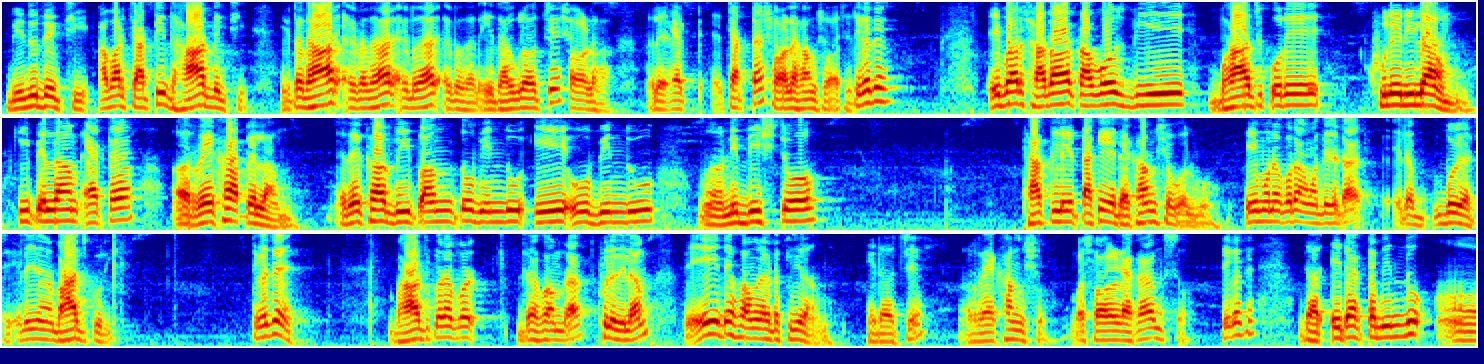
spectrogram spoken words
বিন্দু দেখছি, আবার চারটি ধার দেখছি, একটা ধার একটা ধার একটা ধার একটা ধার, এই ধারগুলো হচ্ছে সরলরেখা। তাহলে এক, চারটা সরলরেখাংশ আছে, ঠিক আছে? এবার সাদা কাগজ দিয়ে ভাঁজ করে খুলে নিলাম। কি পেলাম? একটা রেখা পেলাম। রেখার দুই প্রান্ত বিন্দু এ ও বিন্দু নির্দিষ্ট থাকলে তাকে রেখাংশ বলব। এই মনে করো আমাদের এটা এটা বই আছে, এটা আমরা ভাঁজ করি। ঠিক আছে? ভাঁজ করার পর দেখো আমরা খুলে দিলাম। এই দেখো আমরা একটা কী দিলাম এটা হচ্ছে রেখাংশ বা সরল রেখাংশ। ঠিক আছে? যার এটা একটা বিন্দু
